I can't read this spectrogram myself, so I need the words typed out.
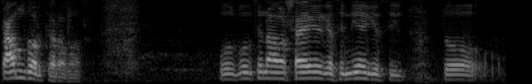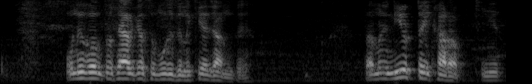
কাম দরকার আমার। ও বলছে না আমার সাহেবের কাছে নিয়ে গেছি। তো উনি বলতেছে আর কাছে মুড়ি দিলে কে জানবে? তার মানে নিয়তটাই খারাপ। নিয়ত।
